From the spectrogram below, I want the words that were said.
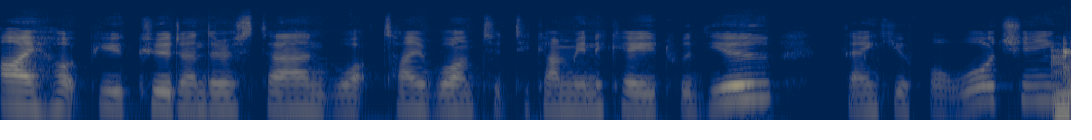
I hope you could understand what I wanted to communicate with you. Thank you for watching.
